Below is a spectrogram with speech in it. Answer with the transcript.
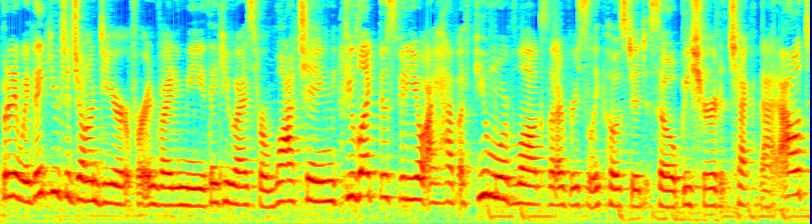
But anyway, thank you to John Deere for inviting me. Thank you guys for watching. If you like this video, I have a few more vlogs that I've recently posted, so be sure to check that out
